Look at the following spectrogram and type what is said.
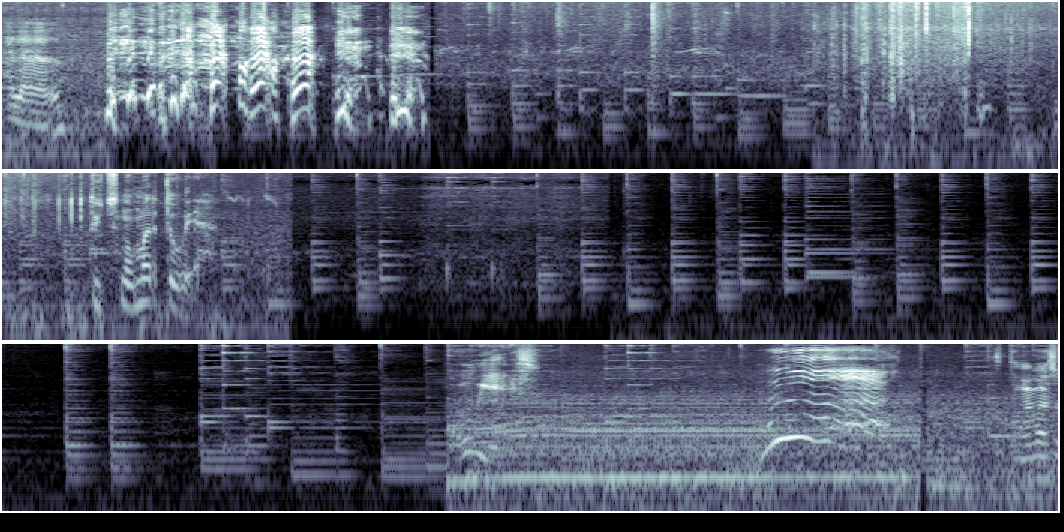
Hello? Toets nommer 2. Oh yes. Dit was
